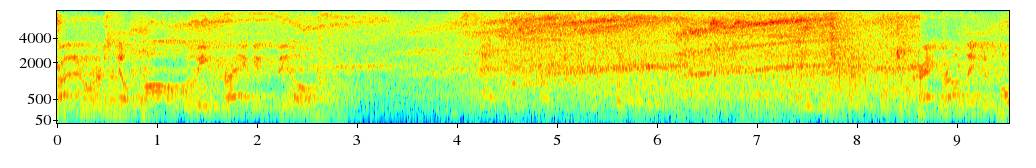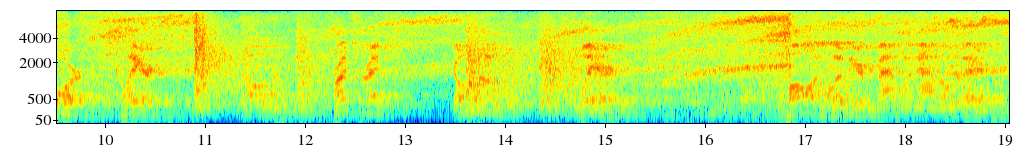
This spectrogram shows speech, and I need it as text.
Running order still Paul, Louis, Craig, and Bill. Craig rolls into four, clear. Oh, front stretch, go low, clear. Paul and Louis are battling out over there.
